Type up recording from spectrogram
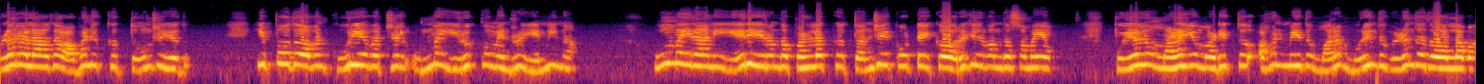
உளறலாக அவனுக்கு தோன்றியது. இப்போது அவன் கூறியவற்றில் உண்மை இருக்கும் என்று எண்ணினான். ஊமை ராணி ஏறி இருந்த பள்ளக்கு தஞ்சை கோட்டைக்கு அருகில் வந்த சமயம். புயலும் மழையும் அடித்து அவன் மீது மரம் முறிந்து விழுந்தது அல்லவா?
